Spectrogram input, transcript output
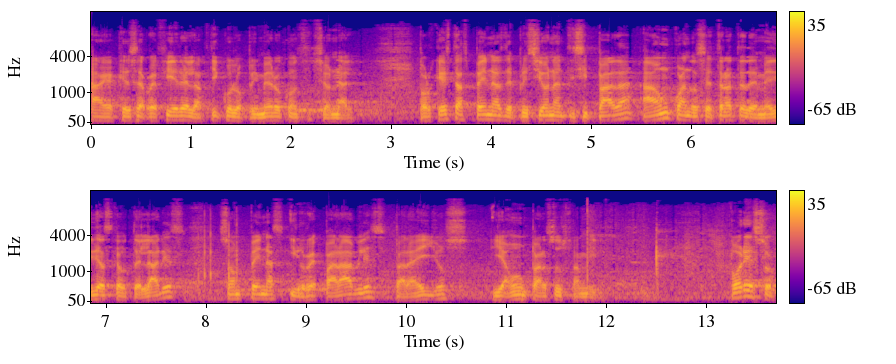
a que se refiere el artículo primero constitucional porque estas penas de prisión anticipada, aun cuando se trate de medidas cautelares, son penas irreparables para ellos y aún para sus familias. Por eso,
